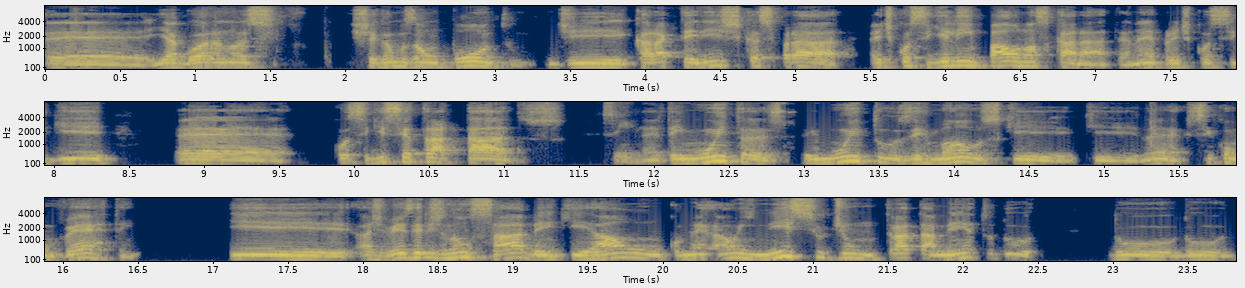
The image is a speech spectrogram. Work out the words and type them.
é, e agora nós chegamos a um ponto de características para a gente conseguir limpar o nosso caráter, né? Para a gente conseguir é, conseguir ser tratados. Sim. É, tem muitas, tem muitos irmãos que que né, se convertem e às vezes eles não sabem que há um é, há um início de um tratamento do, do, do,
